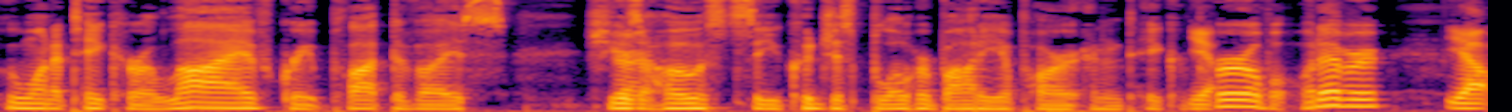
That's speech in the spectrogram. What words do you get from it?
who want to take her alive. Great plot device. She is Sure. a host, so you could just blow her body apart and take her Yep. pearl, but whatever. Yeah.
